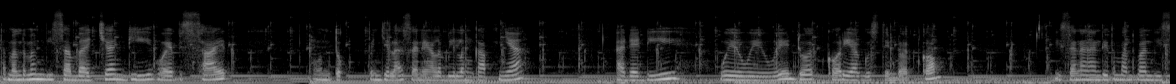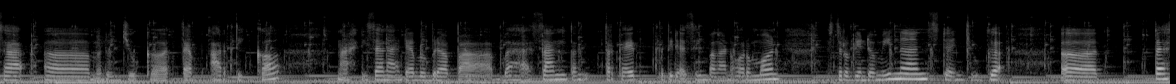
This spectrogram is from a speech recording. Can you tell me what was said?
Teman-teman bisa baca di website untuk penjelasan yang lebih lengkapnya ada di www.koreagustin.com. Di sana nanti teman-teman bisa uh, menuju ke tab artikel. Nah, di sana ada beberapa bahasan ter terkait ketidakseimbangan hormon, estrogen dominans dan juga uh, tes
